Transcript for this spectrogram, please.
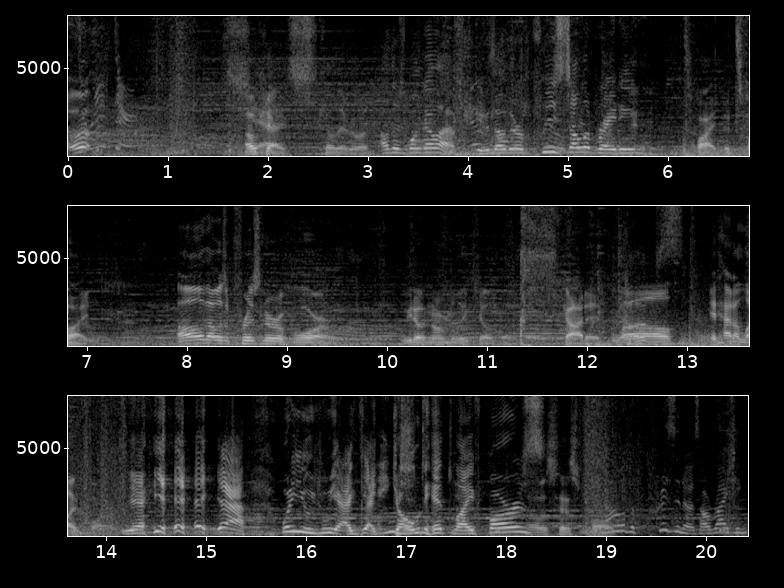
Uh. Yeah, Okay. I just killed everyone. Oh, there's one guy left. Even though they're pre-celebrating. It's fine. It's fine. Oh, that was a prisoner of war. We don't normally kill those. Got it. Well, it had a life bar. Yeah, yeah, yeah. What do you? I, I don't hit life bars. That was his fault. Now the prisoners are writing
